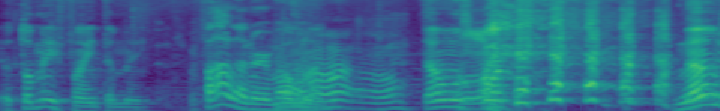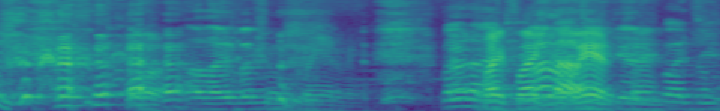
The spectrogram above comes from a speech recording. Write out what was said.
Eu tô meio fã também. Fala, normal. Então os pontos. Não? ó, lá, ele vai velho. Vai, lá, Vai, vai, Vai lá, banheiro. Vai. Pode ir.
